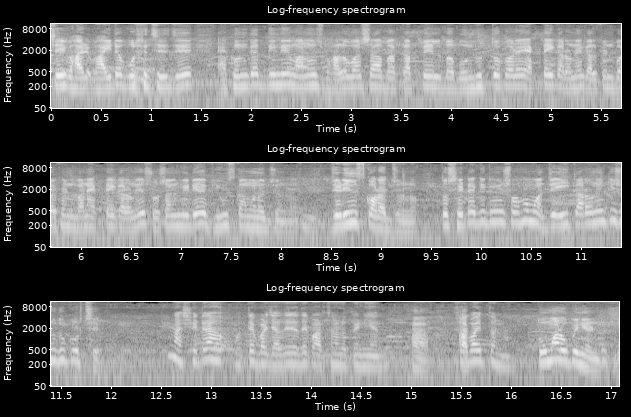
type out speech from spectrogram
সেই ভাইটা বলেছে যে এখনকার দিনে মানুষ ভালোবাসা বা কাপেল বা বন্ধুত্ব করে একটাই কারণে গার্লফ্রেন্ড বয়ফ্রেন্ড মানে একটাই কারণে সোশ্যাল মিডিয়ায় ভিউজ কামানোর জন্য যে রিলস করার জন্য। তো সেটা কি তুমি সহমত যে এই কারণেই কি শুধু করছে? না সেটা হতে পারে যাদের যাদের পার্সোনাল ওপিনিয়ন হ্যাঁ সবাই তো না। তোমার ওপিনিয়নটা কি?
